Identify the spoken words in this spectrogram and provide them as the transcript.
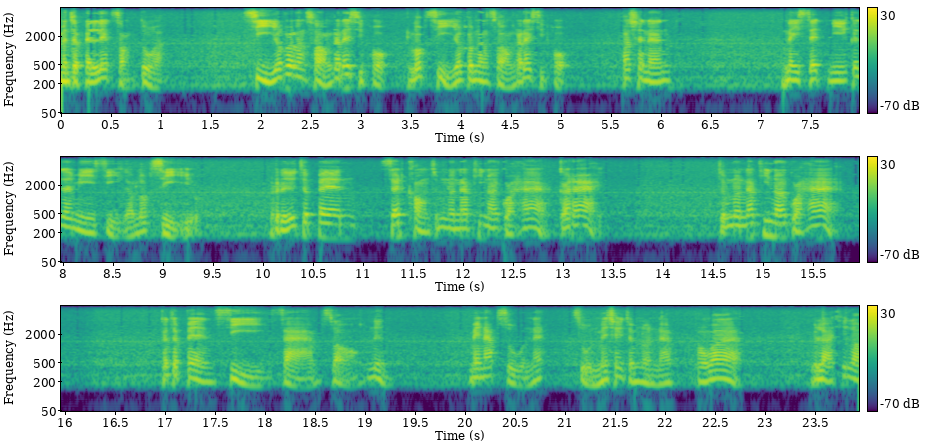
มันจะเป็นเลข 2 ตัว 4 ยกกำลังสองก็ได้ 16 ลบ 4 ยกกำลังสองก็ได้ 16 เพราะฉะนั้นในเซตนี้ก็จะมี 4 กับลบ 4 อยู่ หรือจะเป็นเซตของจำนวนนับที่น้อยกว่า 5 ก็ได้จำนวนนับที่น้อยกว่า 5 ก็จะเป็น 4 3 2 1 ไม่นับ 0 นะ 0 ไม่ใช่จำนวนนับ เพราะว่าเวลาที่เรา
